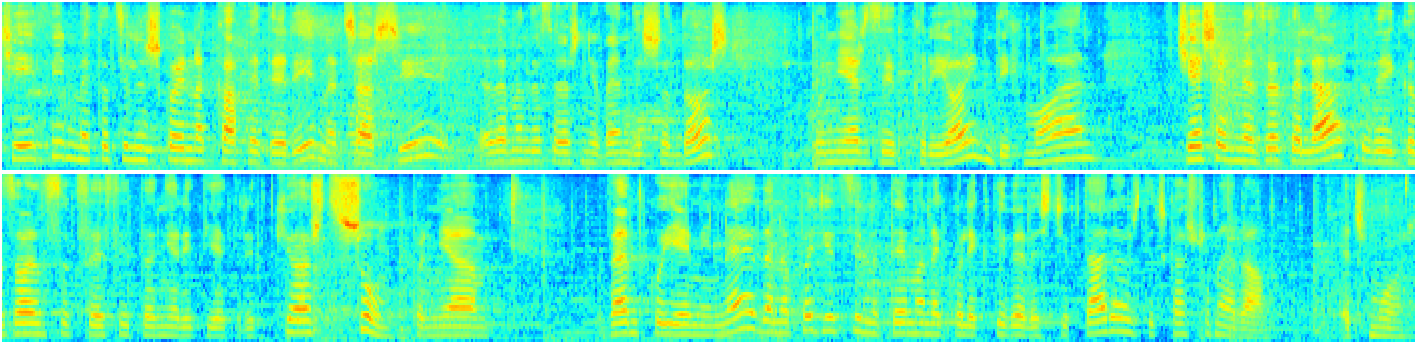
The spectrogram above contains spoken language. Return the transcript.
qejfin, me të cilin shkoj në kafeteri, në çarshi, edhe mendoj se është një vend i shëndoshë, ku njerëzit krijojnë, ndihmojnë, Qeshin me zë të lartë dhe i gëzohen suksesit të njëri-tjetrit. Kjo është shumë për një vend ku jemi ne dhe në përgjithësi në temën e kolektiveve shqiptare është diçka shumë e rrallë, e çmuar.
